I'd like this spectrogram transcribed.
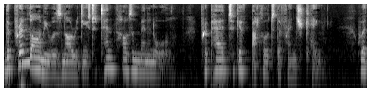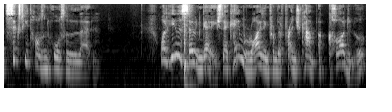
The Prince's army was now reduced to 10,000 men in all, prepared to give battle to the French king, who had 60,000 horse alone. While he was so engaged, there came riding from the French camp a cardinal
